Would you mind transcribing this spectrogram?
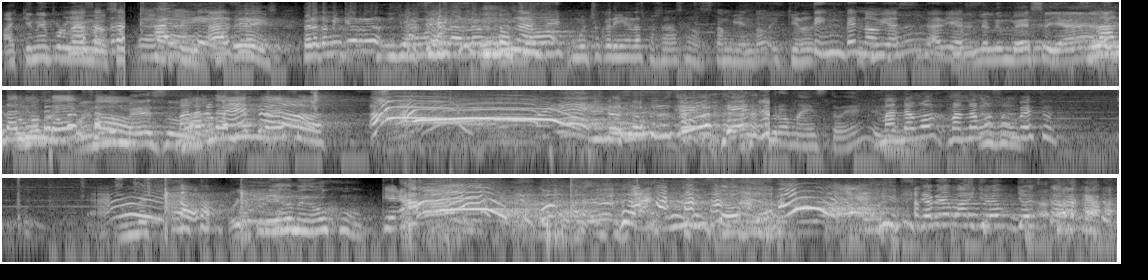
Aquí no hay problema. Happy Days. Pero también quiero, darle mucho, mucho cariño a las personas que nos están viendo y quiero... Team de novios. Adiós. Mándale un beso ya. Mándale un beso. Mándale un beso. Mándale un beso. Y nosotros. Es, es broma esto, ¿eh? Es Mandamos, mandamos un beso. Oye, pero ya no me enojo. Ya me voy, yo, yo estaba acá.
